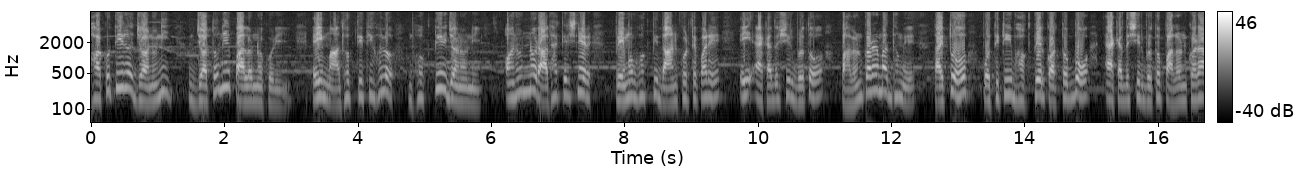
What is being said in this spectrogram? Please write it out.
ভকতির জননী যতনে পালন করি। এই মাধব তিথি হলো ভক্তির জননী। অনন্য রাধাকৃষ্ণের প্রেম ভক্তি দান করতে পারে এই একাদশীর ব্রত পালন করার মাধ্যমে। তাই তো প্রতিটি ভক্তের কর্তব্য একাদশীর ব্রত পালন করা।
